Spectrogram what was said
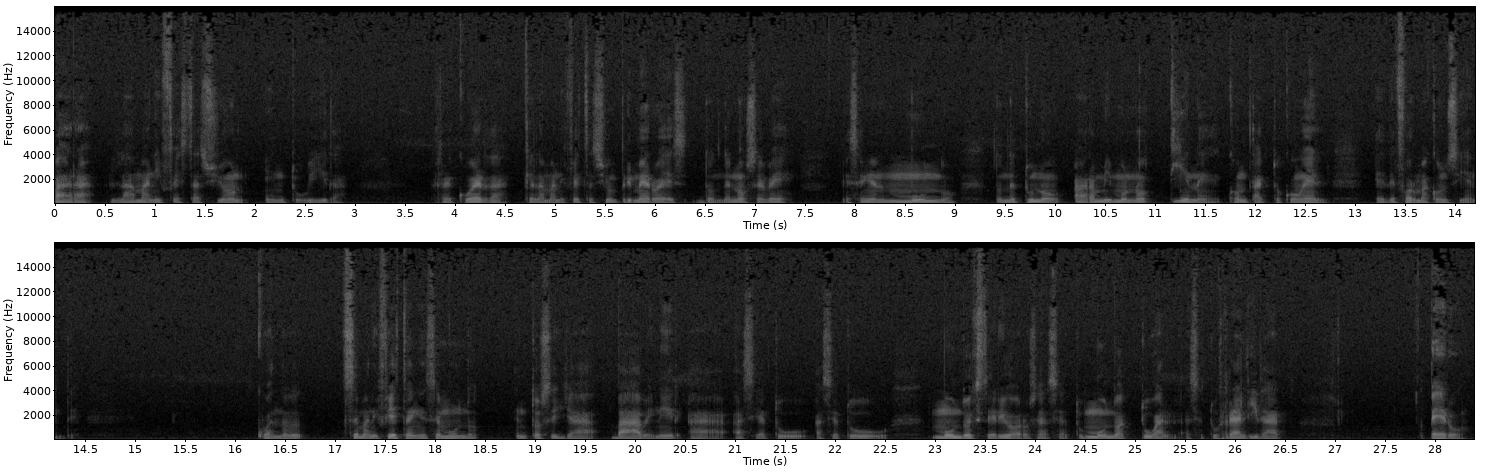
para la manifestación en tu vida. Recuerda que la manifestación primero es donde no se ve Es en el mundo donde tú no, ahora mismo no tienes contacto con Él eh, de forma consciente. Cuando se manifiesta en ese mundo, entonces ya va a venir hacia, tu, hacia tu mundo exterior, o sea, hacia tu mundo actual, hacia tu realidad. Pero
